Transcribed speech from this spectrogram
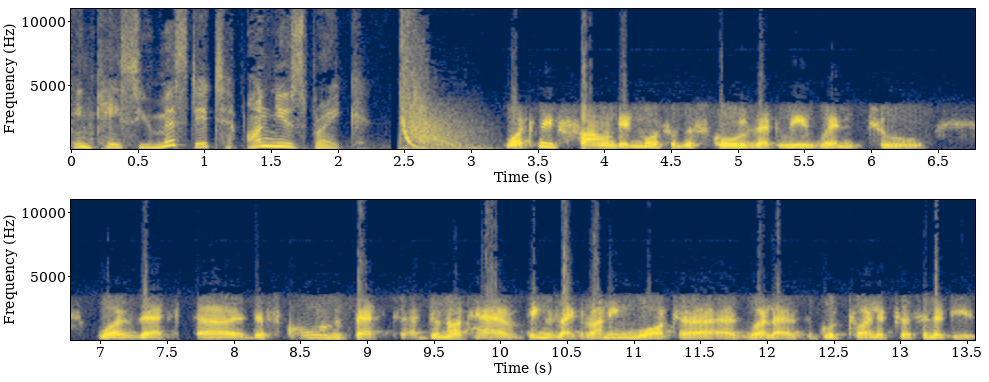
in case you missed it on Newsbreak. What we found in most of the schools that we went to was that uh, the schools that do not have things like running water as well as good toilet facilities,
